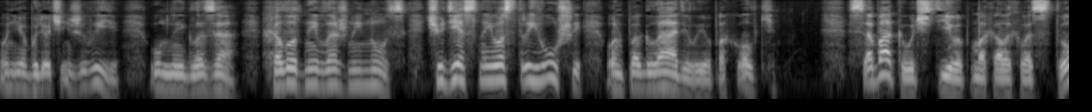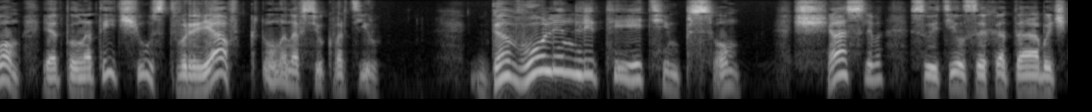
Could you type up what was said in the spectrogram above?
У нее были очень живые, умные глаза, холодный влажный нос, чудесные острые уши. Он погладил ее по холке. Собака учтиво помахала хвостом и от полноты чувств рявкнула на всю квартиру. «Доволен ли ты этим псом?» Счастливо суетился Хатабыч,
